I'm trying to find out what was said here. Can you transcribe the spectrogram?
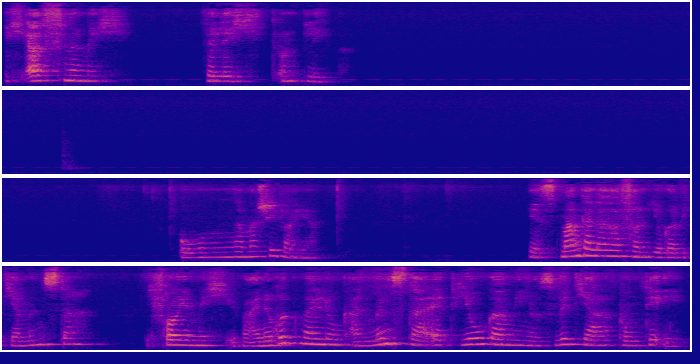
Ich öffne mich für Licht und Liebe. Om Namah Shivaya. Hier ist Mangala von Yoga Vidya Münster. Ich freue mich über eine Rückmeldung an münster.yoga-vidya.de.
